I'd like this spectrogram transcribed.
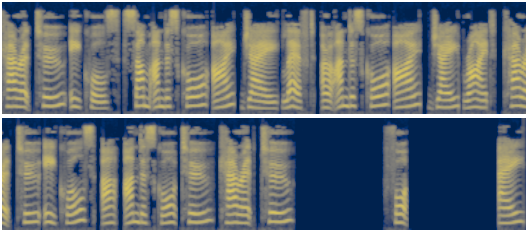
caret 2 equals sum underscore i j left a underscore i j right caret 2 equals a underscore 2 caret 2 for a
